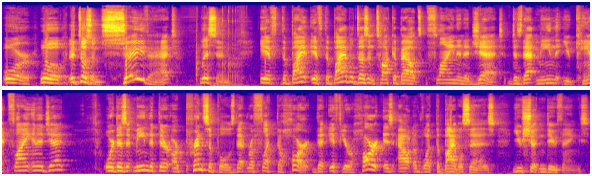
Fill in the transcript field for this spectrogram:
Or, well, it doesn't say that. Listen, if the Bi- if the Bible doesn't talk about flying in a jet, does that mean that you can't fly in a jet? Or does it mean that there are principles that reflect the heart that if your heart is out of what the Bible says, you shouldn't do things?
